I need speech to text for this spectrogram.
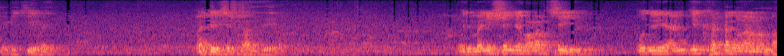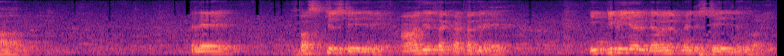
മിടുക്കികളെ മറ്റു വിശിഷ്ടാതിഥികൾ ഒരു മനുഷ്യന്റെ വളർച്ചയിൽ പൊതുവെ അഞ്ച് ഘട്ടങ്ങളാണ് ഉണ്ടാകാറ് അതിലെ ഫസ്റ്റ് സ്റ്റേജിനെ ആദ്യത്തെ ഘട്ടത്തിനെ ഇൻഡിവിജ്വൽ ഡെവലപ്മെന്റ് സ്റ്റേജ് എന്ന് പറയും.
